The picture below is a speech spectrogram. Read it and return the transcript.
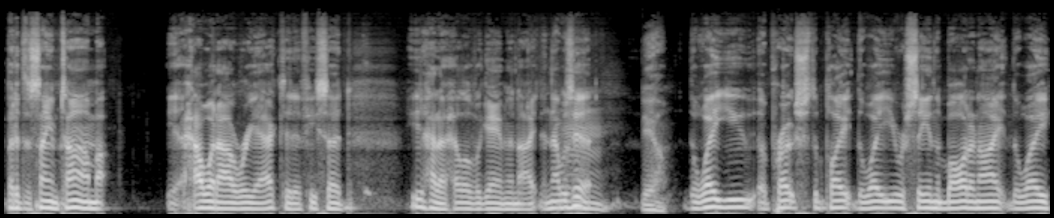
But at the same time, how would I react if he said, "You had a hell of a game tonight," and that was it? Mm-hmm. Yeah. the way you approached the plate, the way you were seeing the ball tonight, the way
